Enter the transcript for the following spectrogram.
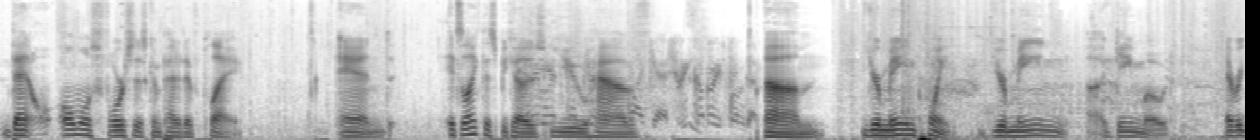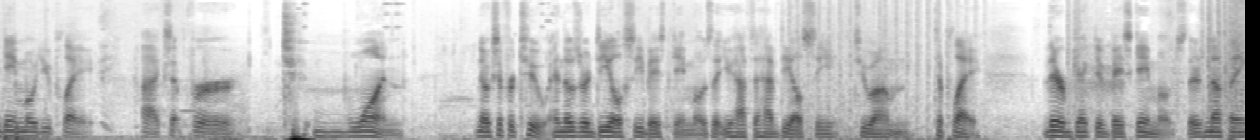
that almost forces competitive play. And it's like this because you have um, your main point, your main uh, game mode, every game mode you play, uh, except for two, one, no, except for two, and those are DLC-based game modes that you have to have DLC to um to play. They're objective-based game modes. There's nothing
